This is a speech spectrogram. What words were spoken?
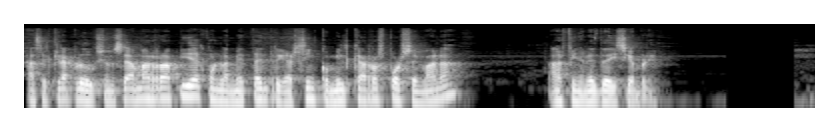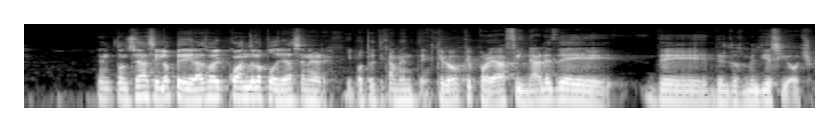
hacer que la producción sea más rápida con la meta de entregar 5.000 carros por semana a finales de diciembre. Entonces así lo pedirás hoy, ¿cuándo lo podrías tener, hipotéticamente? Creo que por ahí a finales de, del 2018.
